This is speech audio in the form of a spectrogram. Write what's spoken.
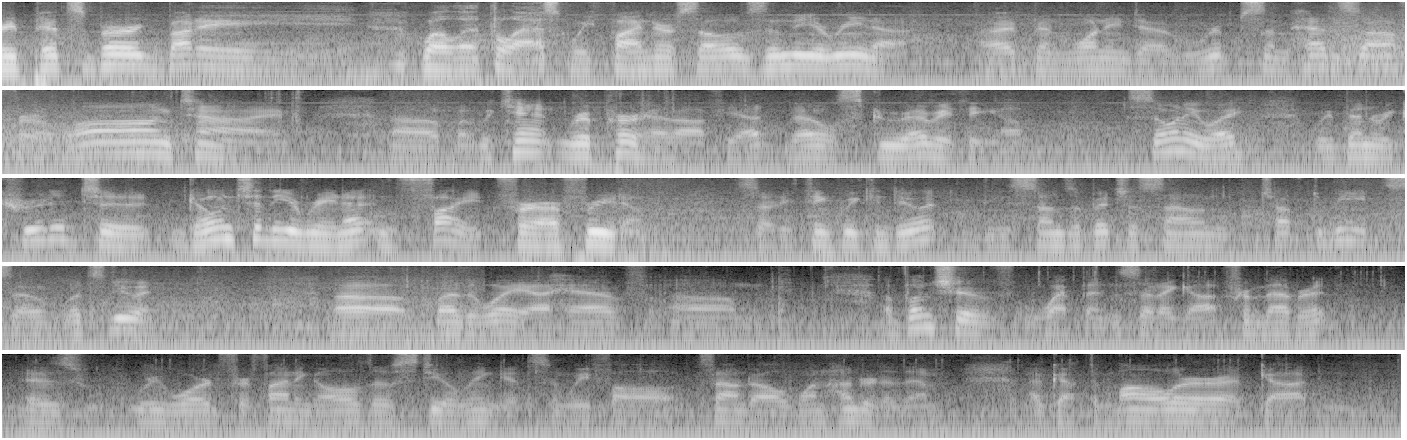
every Pittsburgh buddy. Well, at last we find ourselves in the arena. I've been wanting to rip some heads off for a long time, uh, but we can't rip her head off yet. That'll screw everything up. So anyway, we've been recruited to go into the arena and fight for our freedom. So do you think we can do it? These sons of bitches sound tough to beat, so let's do it. Uh, by the way, I have um, a bunch of weapons that I got from Everett as reward for finding all those steel ingots, and we fall, found all 100 of them. I've got the Mauler, I've got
